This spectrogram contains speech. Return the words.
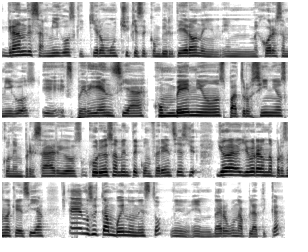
grandes amigos que quiero mucho y que se convirtieron en, en mejores amigos. Eh, experiencia, convenios, patrocinios con empresarios, curiosamente conferencias. Yo, yo, yo era una persona que decía, eh, no soy tan bueno en esto, en, dar una plática.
